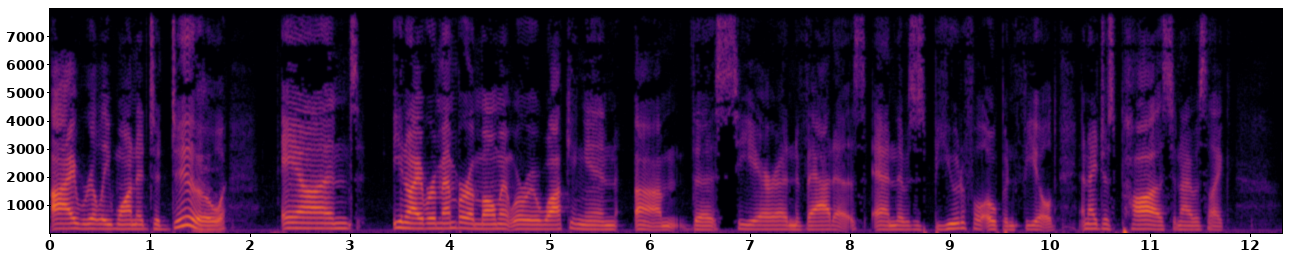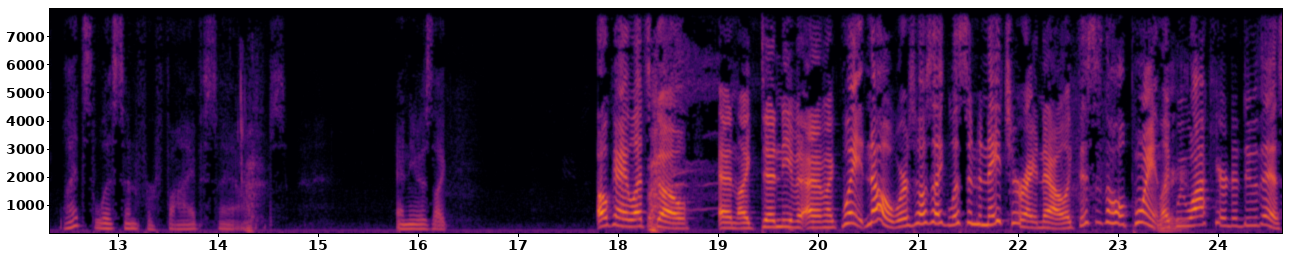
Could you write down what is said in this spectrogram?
I really wanted to do, and you know, I remember a moment where we were walking in um, the Sierra Nevadas, and there was this beautiful open field, and I just paused, and I was like, "Let's listen for five sounds," and he was like, okay, let's go. And like didn't even. And I'm like, wait, no, we're supposed to like listen to nature right now. Like this is the whole point. Like we walk here to do this.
